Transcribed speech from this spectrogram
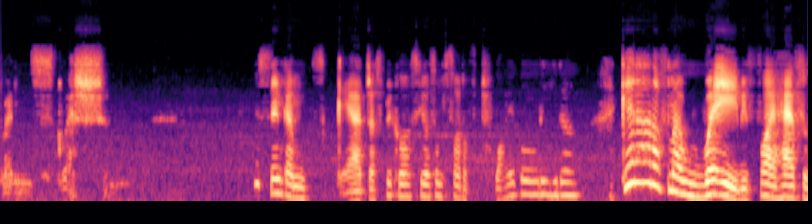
transgression. You think I'm scared just because you're some sort of tribal leader? Get out of my way before I have to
